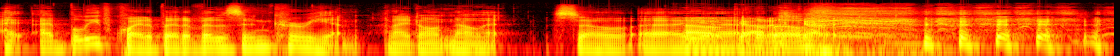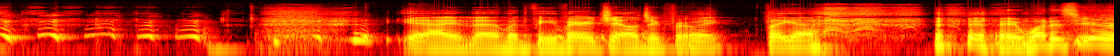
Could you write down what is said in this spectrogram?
I, I believe quite a bit of it is in Korean, and I don't know it. So uh, Oh, yeah, I got it, don't know. got it. yeah, that would be very challenging for me. But yeah. Hey, what is your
